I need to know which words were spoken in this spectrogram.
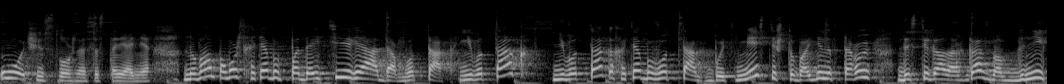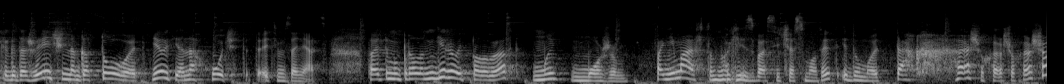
очень сложное состояние, но вам поможет хотя бы подойти рядом, вот так, не вот так, не вот так, а хотя бы вот так быть вместе, чтобы один и второй достигал оргазма в дни, когда женщина готова это делать, и она хочет этим заняться. Поэтому пролонгировать половой акт мы можем. Понимаю, что многие из вас сейчас смотрят и думают, так, хорошо, хорошо, хорошо,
